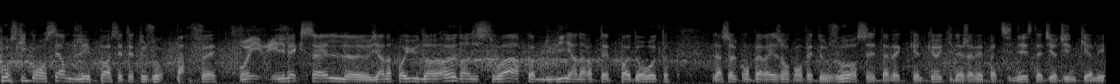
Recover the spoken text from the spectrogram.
pour ce qui concerne les pas, c'était toujours parfait. Oui, Il excelle. euh, Il n'y en a pas eu un dans l'histoire comme lui. Il n'y en aura peut-être pas d'autres. La seule comparaison qu'on fait toujours, c'est avec quelqu'un qui n'a jamais patiné, c'est-à-dire Gene Kelly.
